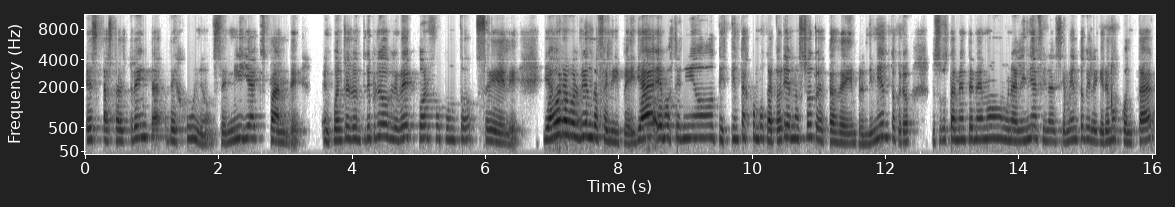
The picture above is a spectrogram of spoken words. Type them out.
es hasta el 30 de junio. Semilla Expande. Encuéntralo en www.corfo.cl. Y ahora volviendo, Felipe, ya hemos tenido distintas convocatorias nosotros, estas de emprendimiento, pero nosotros también tenemos una línea de financiamiento que le queremos contar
